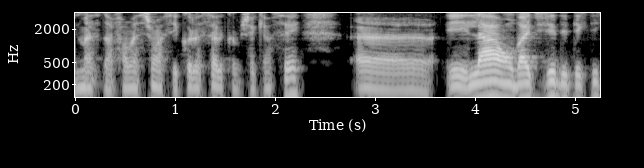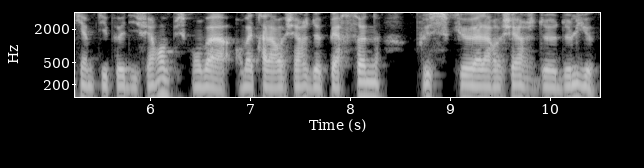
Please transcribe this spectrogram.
masse d'informations assez colossale, comme chacun sait. Euh, et là, on va utiliser des techniques un petit peu différentes, puisqu'on va, on va être à la recherche de personnes plus qu'à la recherche de lieux.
